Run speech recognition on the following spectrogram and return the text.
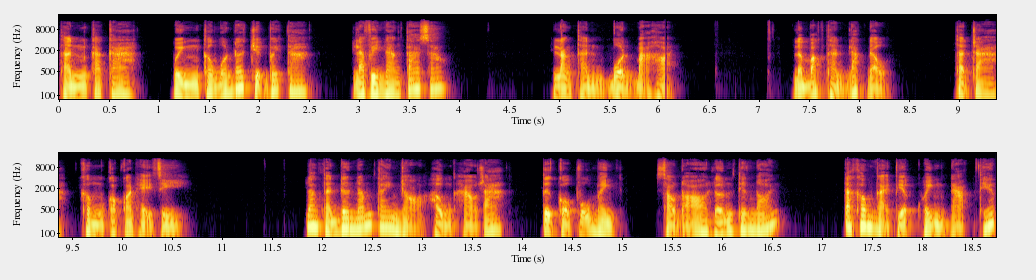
Thần ca ca, Huynh không muốn nói chuyện với ta, là vì nàng ta sao? Lăng thần buồn bã hỏi. Lâm Bắc Thần lắc đầu. Thật ra không có quan hệ gì. Lăng thần đưa nắm tay nhỏ hồng hào ra, tự cổ vũ mình, sau đó lớn tiếng nói. Ta không ngại việc Huỳnh nạp thiếp.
